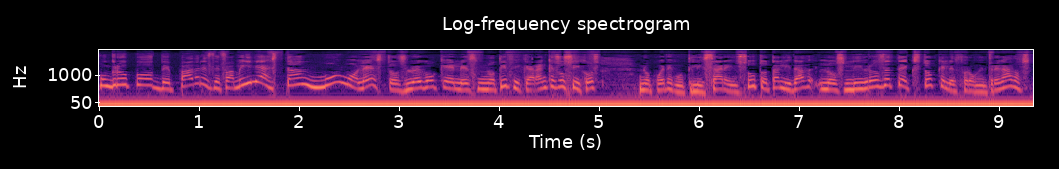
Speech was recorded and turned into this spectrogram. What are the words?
Un grupo de padres de familia están muy molestos luego que les notificarán que sus hijos no pueden utilizar en su totalidad los libros de texto que les fueron entregados.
